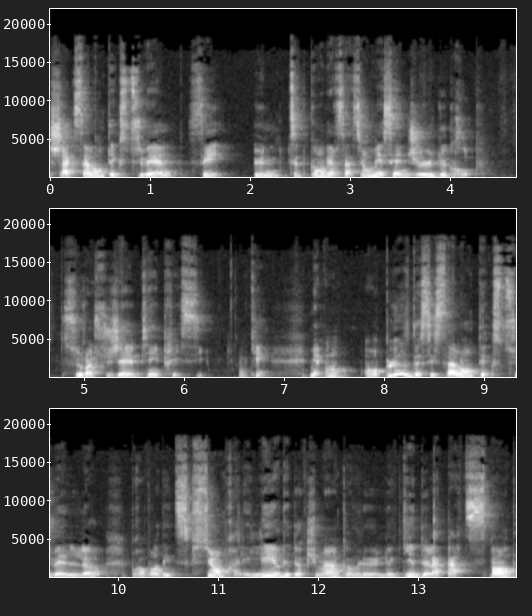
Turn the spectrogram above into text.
Chaque salon textuel, c'est une petite conversation Messenger de groupe. sur un sujet bien précis. OK? Mais en, plus de ces salons textuels-là, pour avoir des discussions, pour aller lire des documents comme le, le, guide de la participante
